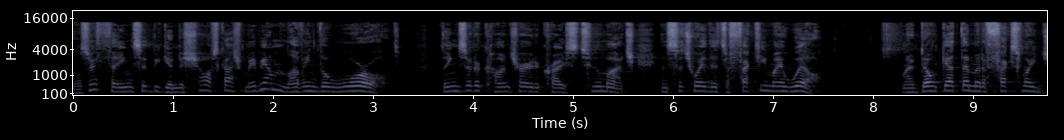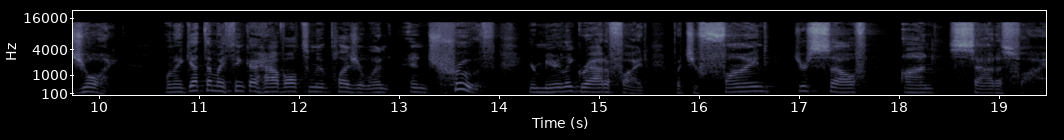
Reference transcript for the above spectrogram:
Those are things that begin to show us gosh, maybe I'm loving the world things that are contrary to Christ too much in such a way that's affecting my will. When I don't get them, it affects my joy. When I get them, I think I have ultimate pleasure. When in truth, you're merely gratified, but you find yourself unsatisfied.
